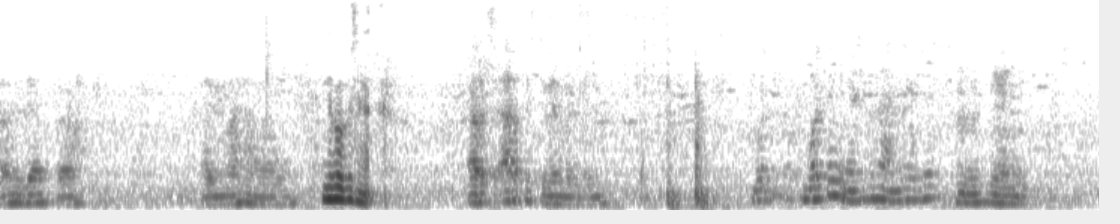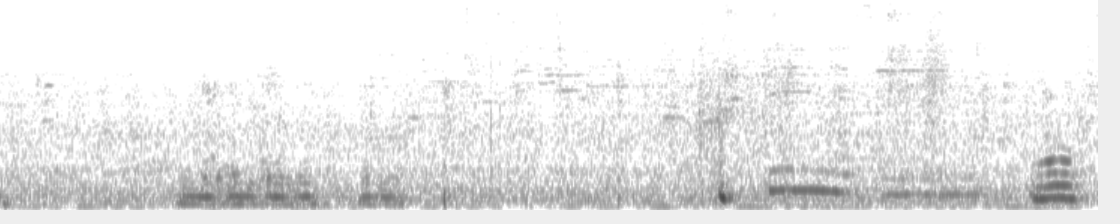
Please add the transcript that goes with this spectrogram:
langsung jatuh. Tapi mahal. Ini bagus nggak? Artis artis memang ini buat buat ini nggak sih nanya sih? Hmm, nyanyi. Hmm, oh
